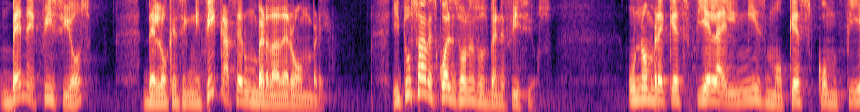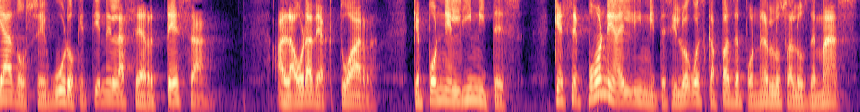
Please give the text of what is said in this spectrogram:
beneficios de lo que significa ser un verdadero hombre. Y tú sabes cuáles son esos beneficios. Un hombre que es fiel a él mismo, que es confiado, seguro, que tiene la certeza a la hora de actuar, que pone límites, que se pone a límites y luego es capaz de ponerlos a los demás.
